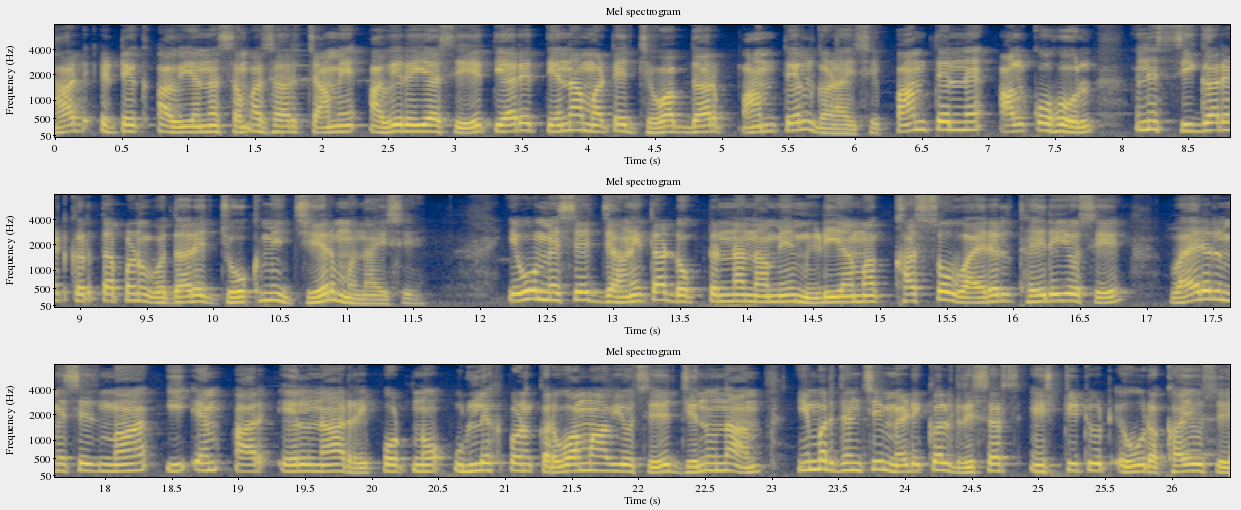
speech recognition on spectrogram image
હાર્ટ એટેક આવ્યાના સમાચાર ચામે આવી રહ્યા છે, ત્યારે તેના માટે જવાબદાર પામ તેલ ગણાય છે. પામ તેલને આલ્કોહોલ અને સિગારેટ કરતાં પણ વધારે જોખમી ઝેર મનાય છે. એવો મેસેજ જાણીતા ડૉક્ટરના નામે મીડિયામાં ખાસ્સો વાયરલ થઈ રહ્યો છે. વાયરલ મેસેજમાં ઈએમઆરએલના રિપોર્ટનો ઉલ્લેખ પણ કરવામાં આવ્યો છે, જેનું નામ ઇમરજન્સી મેડિકલ રિસર્ચ ઇન્સ્ટિટ્યૂટ એવું રખાયું છે.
